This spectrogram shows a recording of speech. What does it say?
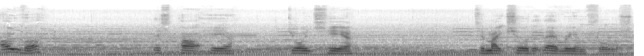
over. This part here joints here to make sure that they're reinforced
